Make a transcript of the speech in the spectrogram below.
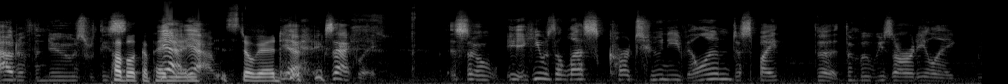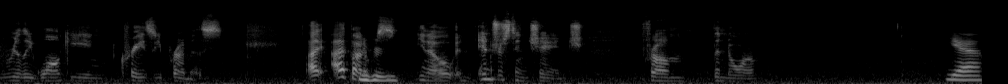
out of the news with these Public opinion yeah is still good. yeah exactly so he was a less cartoony villain despite the the movie's already like really wonky and crazy premise i i thought it was mm-hmm. you know an interesting change from the norm Yeah.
